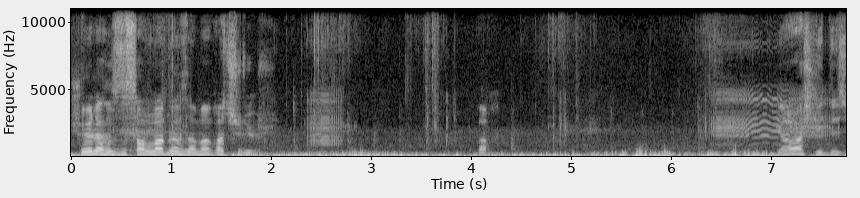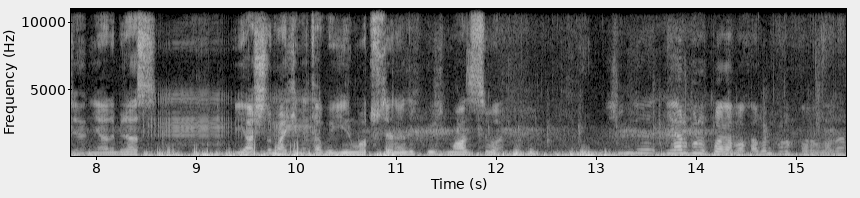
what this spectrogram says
şöyle hızlı salladığın zaman kaçırıyor. Bak. Yavaş gideceksin. Yani biraz yaşlı makine tabii 20-30 senelik bir mazisi var. Şimdi diğer gruplara bakalım. Grup paralara.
